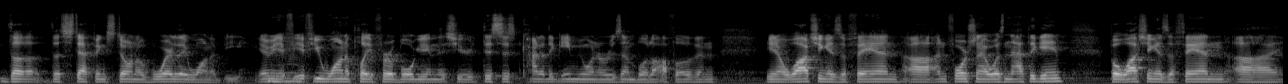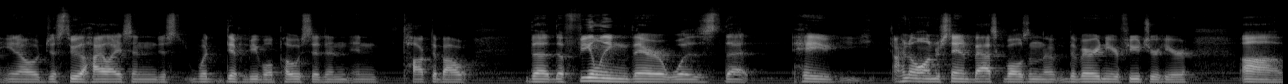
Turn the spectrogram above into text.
the the stepping stone of where they want to be. I mean, mm-hmm. if if you want to play for a bowl game this year, this is kind of the game you want to resemble it off of. And you know, watching as a fan, uh, unfortunately, I wasn't at the game, but watching as a fan, uh, you know, just through the highlights and just what different people posted and, and talked about, the the feeling there was that hey I don't understand basketball is in the, the very near future here. Uh,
